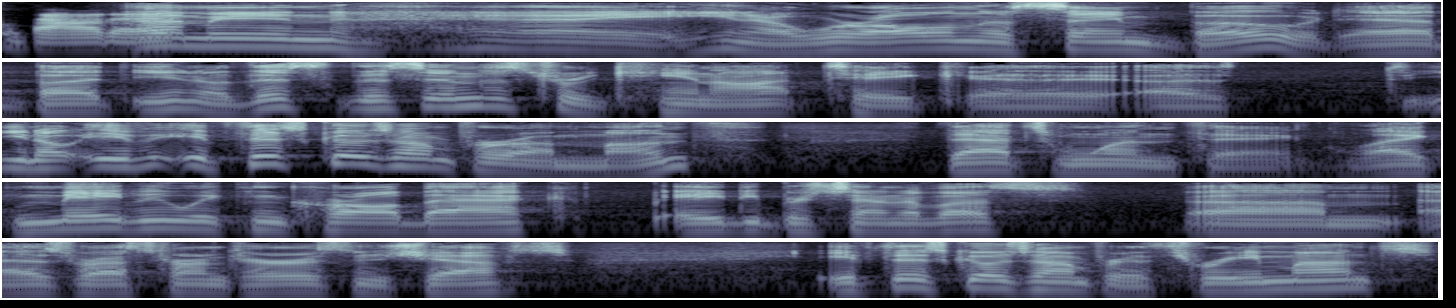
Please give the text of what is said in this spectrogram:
about it. I mean, hey, you know, we're all in the same boat, uh, but you know, this this industry cannot take a, a, you know, if if this goes on for a month, that's one thing. Like maybe we can crawl back eighty percent of us, um, as restaurateurs and chefs. If this goes on for three months,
